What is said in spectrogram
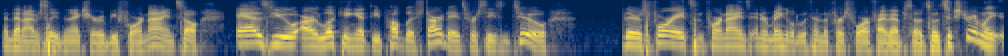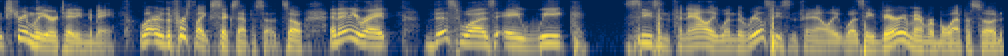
and then obviously the next year would be four nine. So as you are looking at the published star dates for season two, there's four eights and four nines intermingled within the first four or five episodes. So it's extremely, extremely irritating to me. Or the first like six episodes. So at any rate, this was a weak season finale when the real season finale was a very memorable episode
